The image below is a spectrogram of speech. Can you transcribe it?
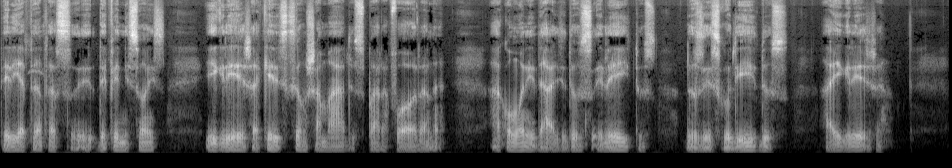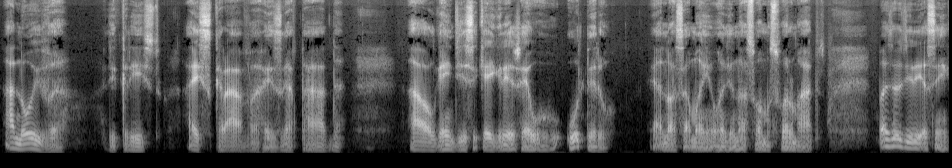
teria tantas eh, definições. Igreja, aqueles que são chamados para fora, né? A comunidade dos eleitos, dos escolhidos, a igreja, a noiva de Cristo, a escrava resgatada. Alguém disse que a igreja é o útero, é a nossa mãe onde nós fomos formados. Mas eu diria assim,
